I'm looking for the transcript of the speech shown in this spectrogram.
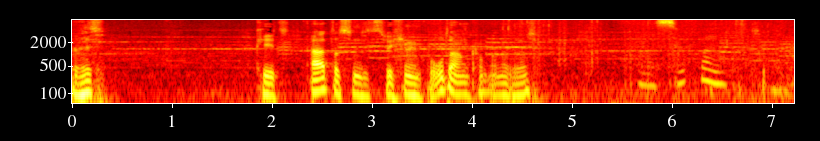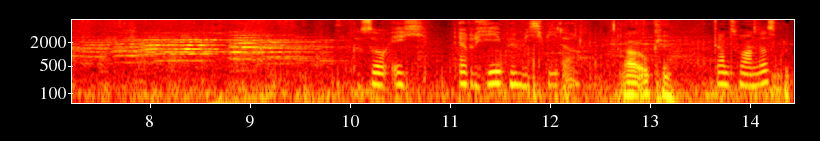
Was? Okay, jetzt, ah, das sind jetzt welche mit dem Boot ankommen, oder was? Ja, super. So, ich erhebe mich wieder. Ah, okay. Ganz woanders. Gut.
